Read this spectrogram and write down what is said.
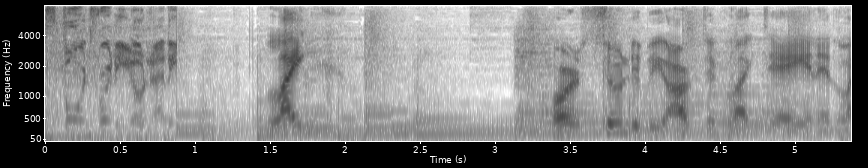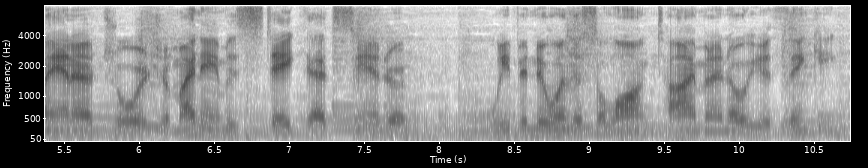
Sports Radio 90. Like, or soon to be Arctic like day in Atlanta, Georgia. My name is Steak. That's Sandra. We've been doing this a long time, and I know what you're thinking.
